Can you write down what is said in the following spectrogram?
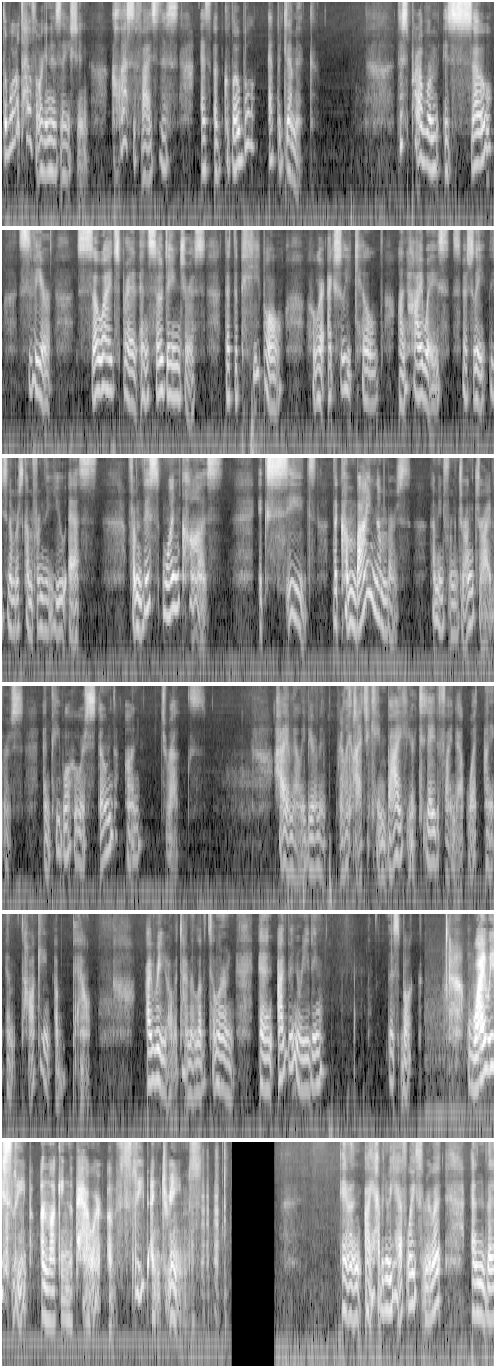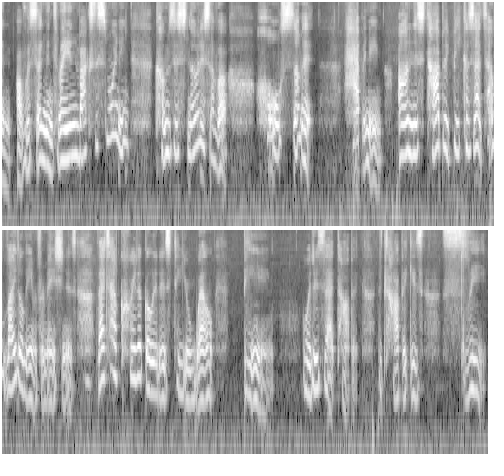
The World Health Organization classifies this as a global epidemic. This problem is so severe, so widespread, and so dangerous that the people who are actually killed on highways, especially these numbers come from the US, from this one cause exceeds the combined numbers coming from drunk drivers and people who are stoned on drugs. Hi, I'm Allie Bierman. Really glad you came by here today to find out what I am talking about. I read all the time. I love to learn. And I've been reading this book, Why We Sleep, Unlocking the Power of Sleep and Dreams and I happen to be halfway through it. And then all of a sudden into my inbox this morning comes this notice of a whole summit happening on this topic because that's how vital the information is. That's how critical it is to your well-being. What is that topic? The topic is sleep.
